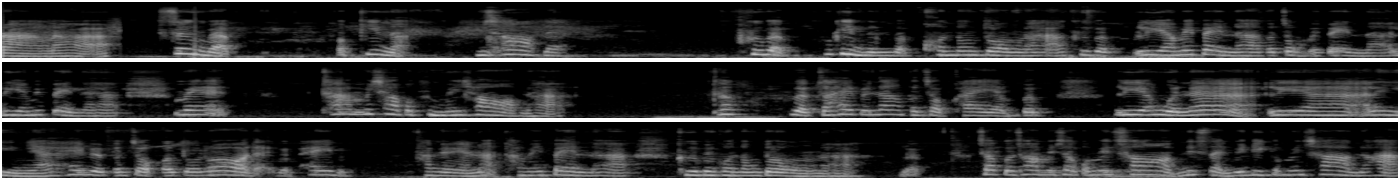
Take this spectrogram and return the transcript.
รางนะคะ ซึ่งแบบก็กินอะไม่ชอบเลยคือแบบพวกกินเป็นแบบคนตรงๆนะคะคือแบบเลียไม่เป็นนะคะประจบไม่เป็นนะเลียไม่เป็นนะคะแม่ถ้าไม่ชอบก็คือไม่ชอบนะคะถ้าแบบจะให้ไปนั่งประจบใครอะแบบเลียหัวหน้าเลียอะไรอย่างเงี้ยให้แบบประจบเอาตัวรอดอะแบบให้แบบ ทำอย่างนั้นอะทำไม่เป็นนะคะ คือเป็นคนตรงๆนะคะแบบชอบก็ชอบไม่ชอบก็ไม่ชอบ นิสัยไม่ดีก็ไม่ชอบนะคะ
